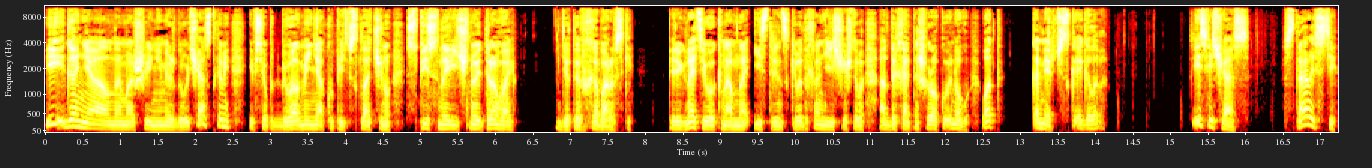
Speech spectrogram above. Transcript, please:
и гонял на машине между участками, и все подбивал меня купить в складчину списанный речной трамвай, где-то в Хабаровске перегнать его к нам на Истринское водохранилище, чтобы отдыхать на широкую ногу. Вот коммерческая голова. И сейчас, в старости,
